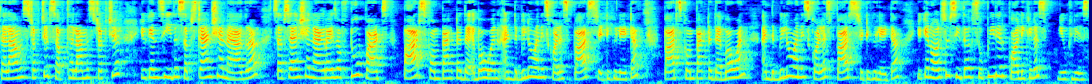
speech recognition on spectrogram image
Thalamus structure subthalamus structure. You can see the substantia nigra substantia nigra is of two parts. Pars compacta the above one and the below one is called as pars reticulata pars compacta the above one and the below one is called as pars reticulata you can also see the superior colliculus nucleus.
